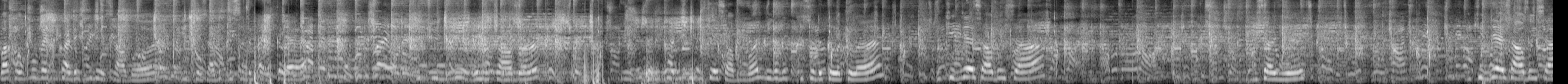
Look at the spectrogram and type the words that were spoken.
Bakın bu benim kardeşimin hesabı. İlk hesabı kısırdı kayıklı. Üçüncü hesabı. Kardeşimin iki hesabı var. Bir de bu kısırdı kılıklı. İkinci hesabı ise bir saniye. İkinci hesabı ise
